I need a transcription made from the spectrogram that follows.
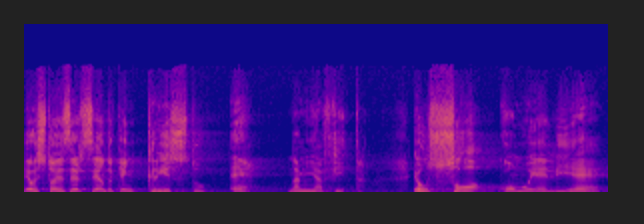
eu estou exercendo quem Cristo é na minha vida. Eu sou como Ele é.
